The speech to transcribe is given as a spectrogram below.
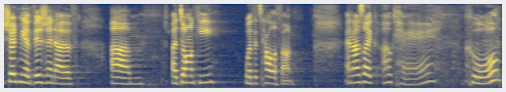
showed me a vision of um, a donkey with a telephone, and I was like, okay, cool.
